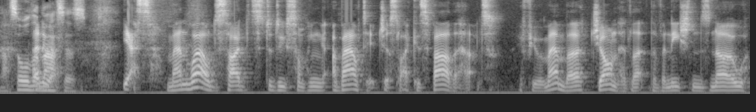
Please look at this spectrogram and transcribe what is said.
that's all that Anyway. matters. Yes, Manuel decided to do something about it, just like his father had. If you remember, John had let the Venetians know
